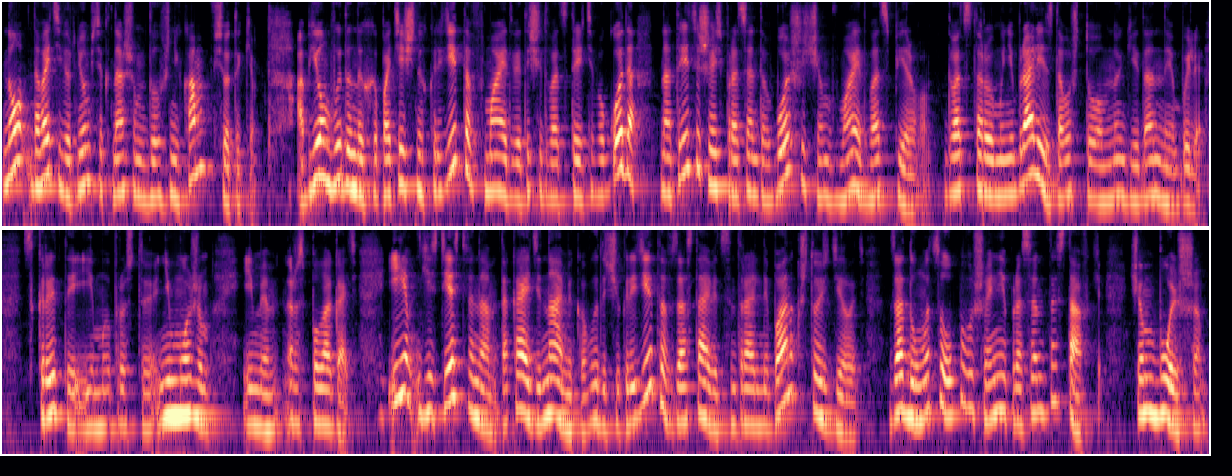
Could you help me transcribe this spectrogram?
Но давайте вернемся к нашим должникам все-таки. Объем выданных ипотечных кредитов в мае 2023 года на 36% больше, чем чем в мае 21. 22 мы не брали из-за того, что многие данные были скрыты, и мы просто не можем ими располагать. И, естественно, такая динамика выдачи кредитов заставит Центральный банк что сделать? Задуматься о повышении процентной ставки. Чем больше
